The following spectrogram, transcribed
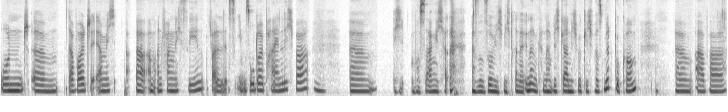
Und ähm, da wollte er mich äh, am Anfang nicht sehen, weil es ihm so doll peinlich war. Mhm. Ähm, ich muss sagen, ich also so wie ich mich daran erinnern kann, habe ich gar nicht wirklich was mitbekommen. Ähm, aber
